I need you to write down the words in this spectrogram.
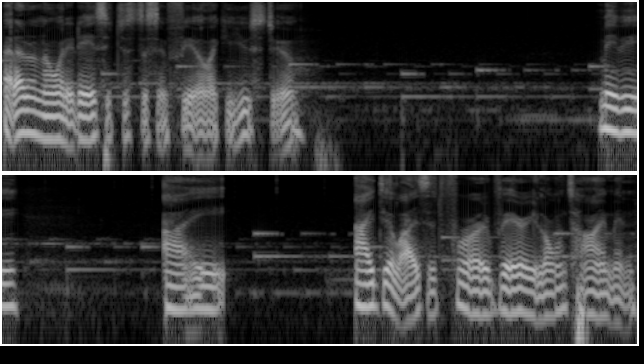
But i don't know what it is. It just doesn't feel like it used to. Maybe I idealized it for a very long time and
